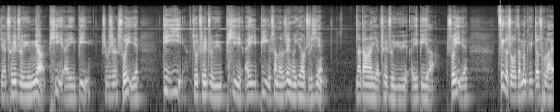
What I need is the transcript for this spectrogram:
也垂直于面 P.A.B. 是不是？所以 D.E. 就垂直于 P.A.B. 上的任何一条直线，那当然也垂直于 A.B. 了。所以这个时候咱们可以得出来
